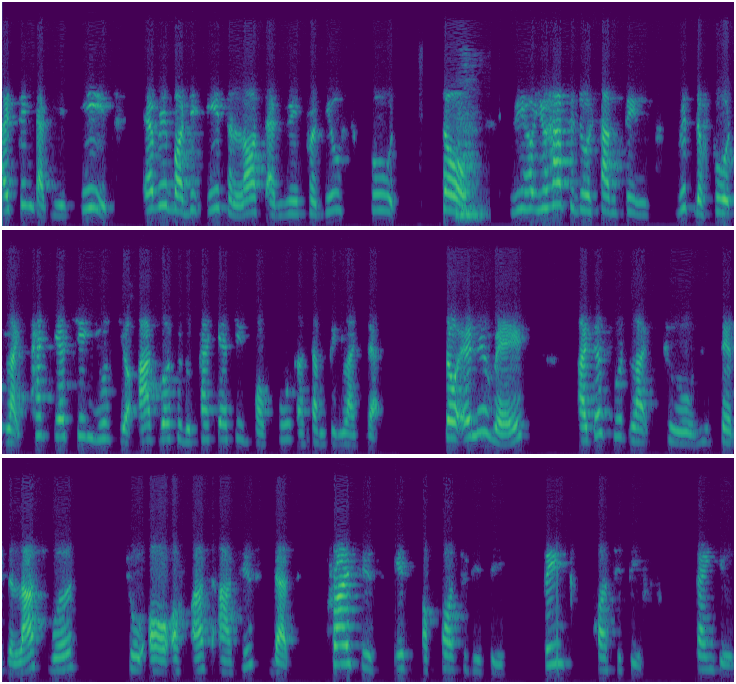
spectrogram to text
I think that we eat. Everybody eats a lot and we produce food. So you, you have to do something with the food, like packaging, use your artwork to do packaging for food or something like that. So anyway, I just would like to say the last word. to all of us artists that crisis is opportunity. Think positive. Thank you.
